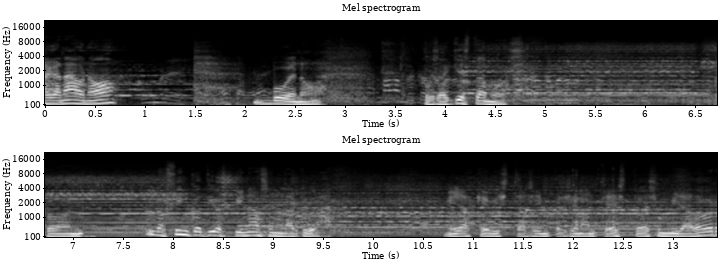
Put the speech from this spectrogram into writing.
Ha ganado, ¿no? Bueno, pues aquí estamos. Con los cinco tíos pinados en la altura. Mirad qué vistas impresionante. Esto es un mirador.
